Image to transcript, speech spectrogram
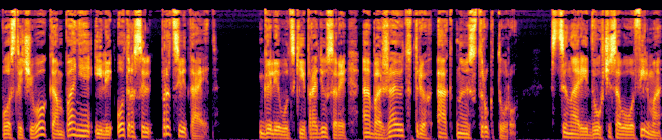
после чего компания или отрасль процветает. Голливудские продюсеры обожают трехактную структуру. Сценарий двухчасового фильма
